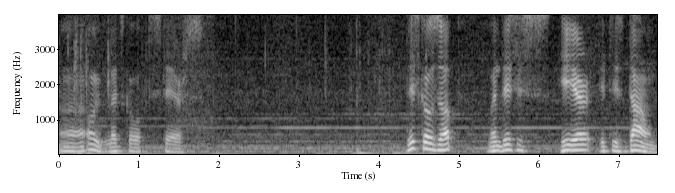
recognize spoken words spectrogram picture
Uh, oh, let's go up the stairs. This goes up. When this is here, it is down.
